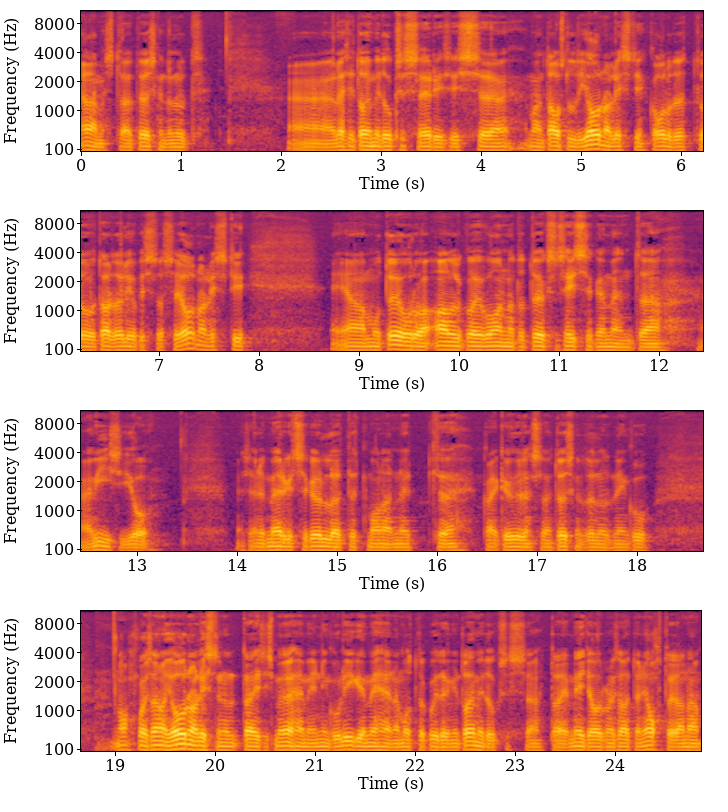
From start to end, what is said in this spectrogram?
elämästä työskentelyt Äh, läsi toimida uksesseeri, siis äh, ma olen taustatud journalisti, koolu tõttu Tartu Üliopistosse journalisti ja mu tööura algoi vuonna tuhat üheksasada seitsekümmend viis ju. ja see nüüd märgitse küll, et, et ma olen nüüd äh, kõige üles tööskendanud nagu noh, ma ei saa journalistina, ta jäi siis myöhemmin nagu liigemehena mutta kuitenkin toimituksessa tai mediaorganisaation johtajana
